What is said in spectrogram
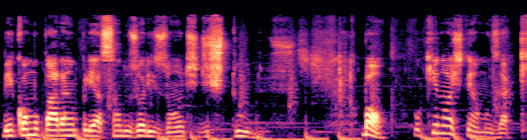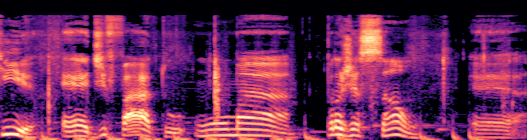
bem como para a ampliação dos horizontes de estudos. Bom, o que nós temos aqui é de fato uma projeção é,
